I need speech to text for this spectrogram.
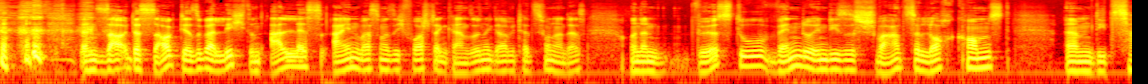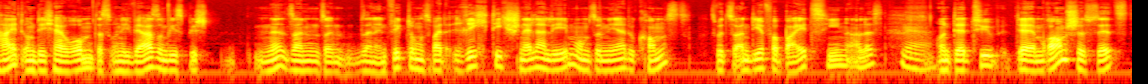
dann sau das saugt ja sogar Licht und alles ein, was man sich vorstellen kann, so eine Gravitation und das. Und dann wirst du, wenn du in dieses schwarze Loch kommst, ähm, die Zeit um dich herum, das Universum, wie es ne, sein, sein, seine Entwicklung und so weiter, richtig schneller leben, umso näher du kommst. Es wird so an dir vorbeiziehen alles. Ja. Und der Typ, der im Raumschiff sitzt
